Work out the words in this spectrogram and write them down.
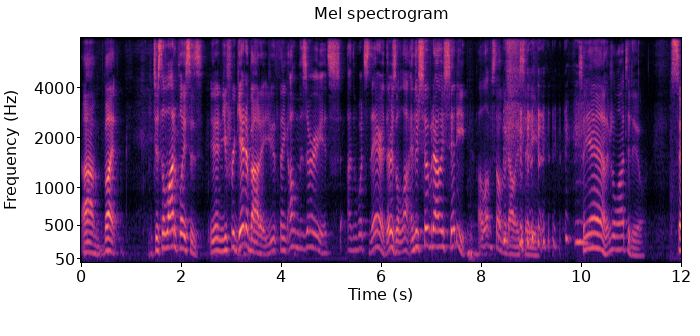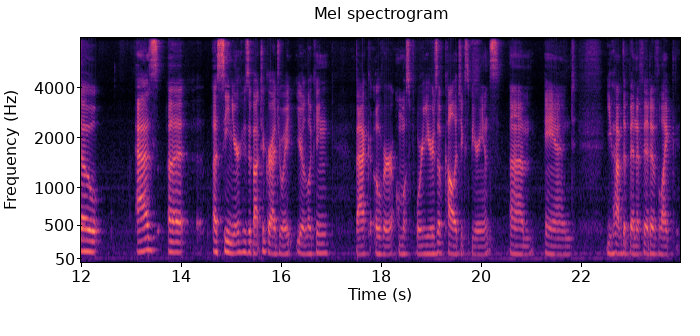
um, but just a lot of places and you forget about it you think oh missouri it's uh, what's there there's a lot and there's silver dollar city i love silver dollar city so yeah there's a lot to do so as a, a senior who's about to graduate you're looking back over almost four years of college experience um, and you have the benefit of like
